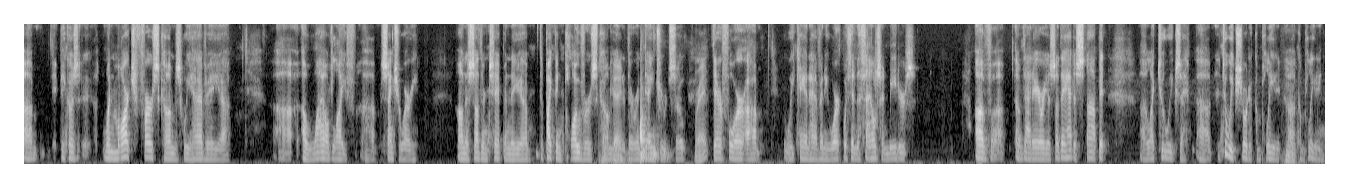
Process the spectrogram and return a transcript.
um, because when March first comes, we have a a wildlife sanctuary on the southern tip, and the uh, the piping plovers come okay. in. They're endangered, so right. therefore um, we can't have any work within a thousand meters of uh, of that area. So they had to stop it uh, like two weeks uh, two weeks short of completed hmm. Uh, completing,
